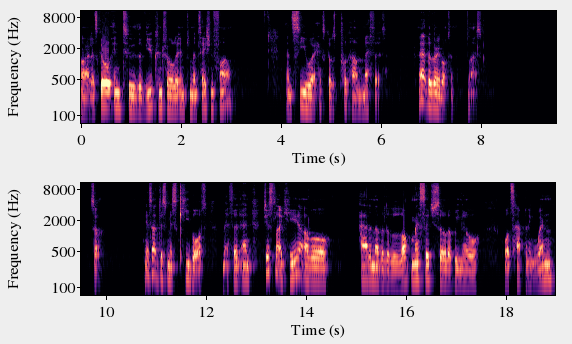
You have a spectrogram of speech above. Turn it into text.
Alright, let's go into the view controller implementation file and see where Xcode has put our method. At the very bottom. Nice. So, Here's our dismiss keyboard method and just like here I will add another little log message so that we know what's happening when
